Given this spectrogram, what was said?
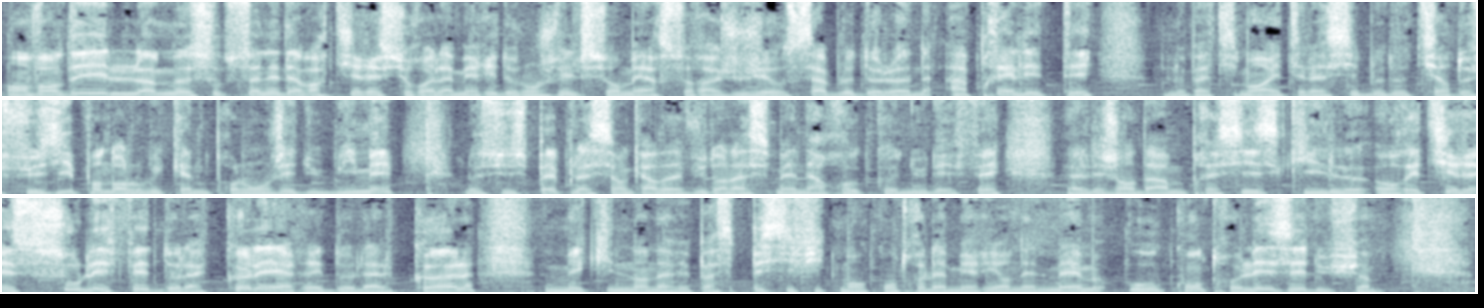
En Vendée, l'homme soupçonné d'avoir tiré sur la mairie de Longeville-sur-Mer sera jugé au Sable d'Olonne après l'été. Le bâtiment a été la cible de tirs de fusil pendant le week-end prolongé du 8 mai. Suspect, placé en garde à vue dans la semaine, a reconnu les faits. Les gendarmes précisent qu'il aurait tiré sous l'effet de la colère et de l'alcool, mais qu'il n'en avait pas spécifiquement contre la mairie en elle-même ou contre les élus.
